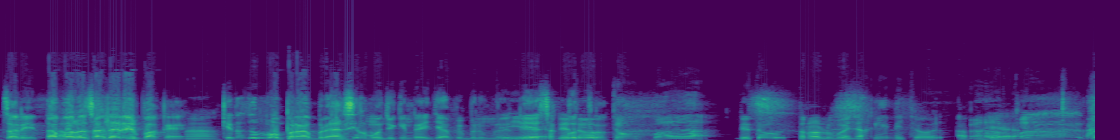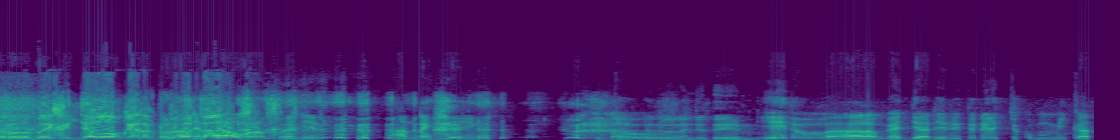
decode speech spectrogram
sorry, tanpa lu sadari pakai. Ah. Kita tuh belum pernah berhasil mojokin Reja sampai bener-bener Iya, dia dia sekut tuh- loh. Coba. Dia tuh terlalu banyak ini, coy. Apa ya? Apa? Terlalu baik menjawab kayak anak Terlalu banyak durhaka. jawab, anjir. Aneh anjing. Kita dulu lanjutin. ya itu alam ganjar jadi itu dia cukup memikat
